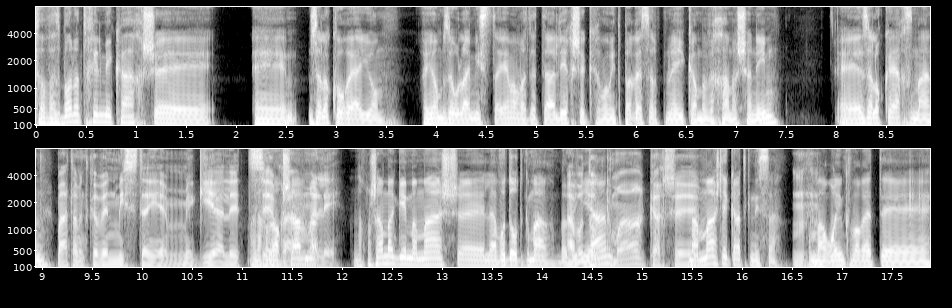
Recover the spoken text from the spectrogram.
טוב, אז בוא נתחיל מכך שזה אה, לא קורה היום. היום זה אולי מסתיים, אבל זה תהליך שכבר מתפרס על פני כמה וכמה שנים. אה, זה לוקח זמן. מה אתה מתכוון מסתיים? מגיע לצבע עכשיו, מלא. אנחנו עכשיו מגיעים ממש אה, לעבודות גמר בבניין. עבודות גמר, כך ש... ממש לקראת כניסה. כלומר, רואים כבר את אה,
